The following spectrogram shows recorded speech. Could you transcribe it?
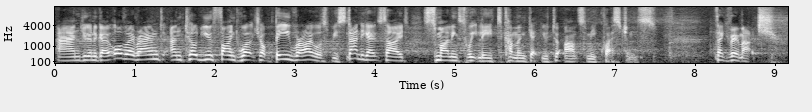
And you're going to go all the way around until you find workshop B, where I will be standing outside, smiling sweetly to come and get you to answer me questions. Thank you very much.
